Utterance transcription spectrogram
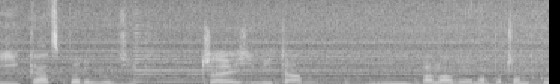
i Kacper Ludzik. Cześć, witam. Mm, Panowie, na początku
